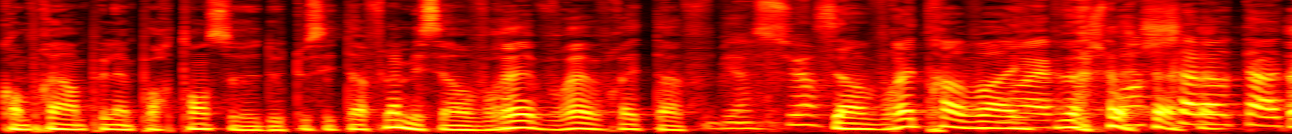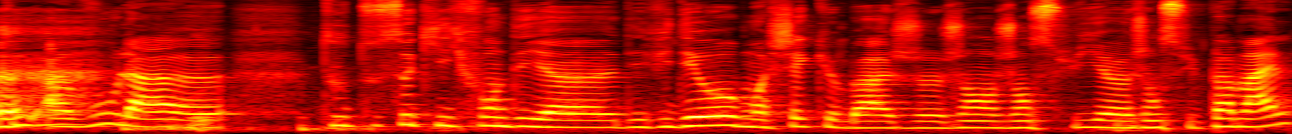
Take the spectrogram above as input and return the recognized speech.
compris un peu l'importance de tous ces tafs là, mais c'est un vrai vrai vrai taf. Bien sûr. C'est un vrai travail. Ouais, franchement, shout out à, tout- à vous là, euh, tous ceux qui font des, euh, des vidéos. Moi, je sais que bah, je- j'en j'en suis, euh, j'en suis pas mal.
